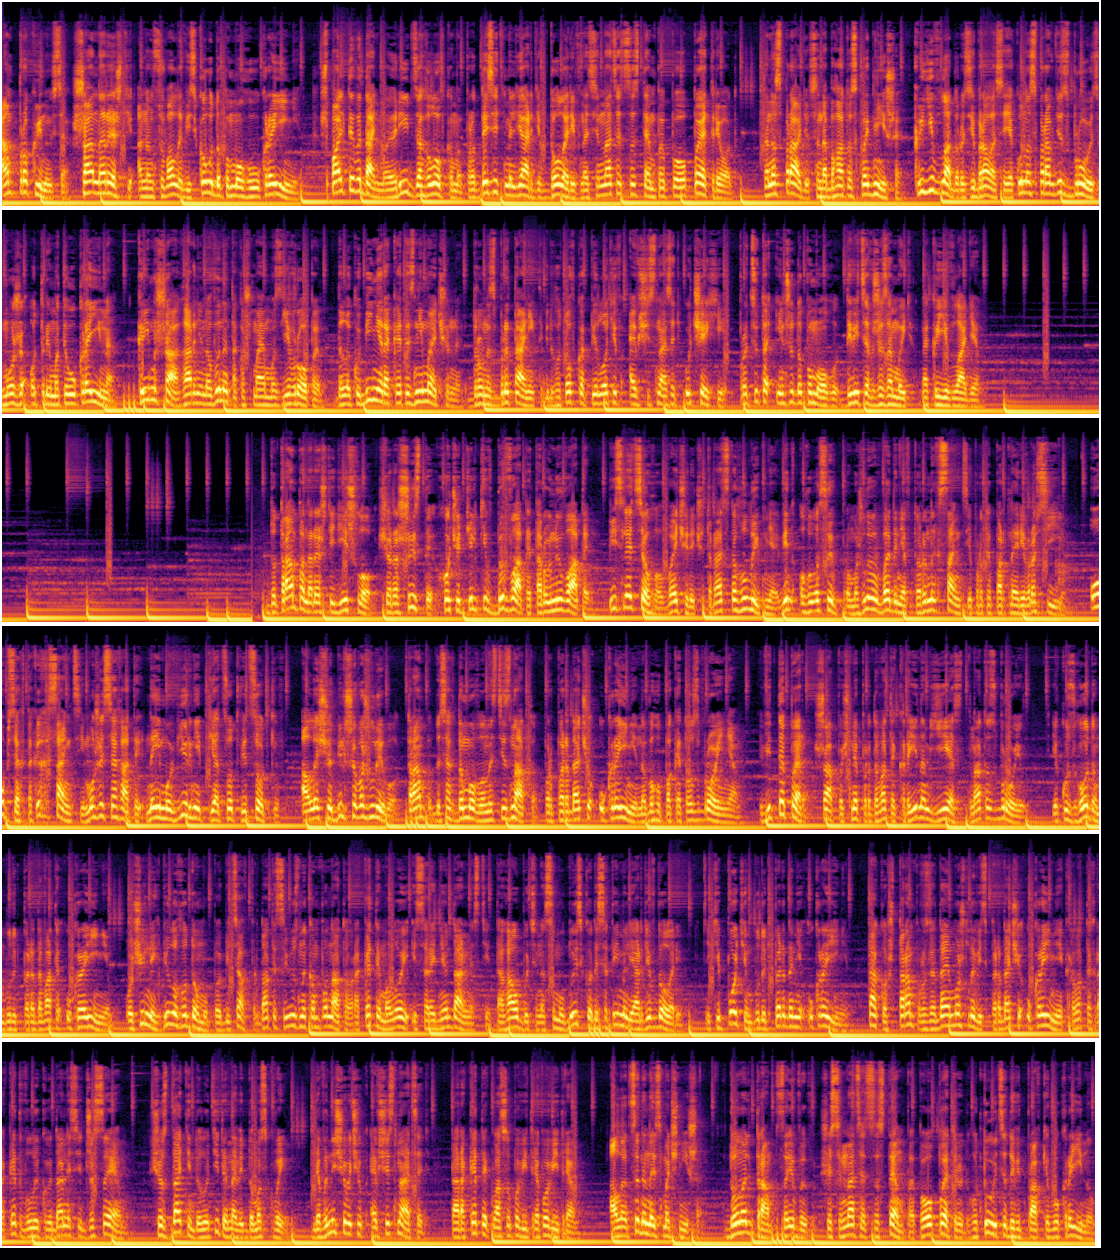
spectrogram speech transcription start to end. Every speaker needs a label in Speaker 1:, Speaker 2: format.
Speaker 1: Трамп прокинувся. США нарешті анонсували військову допомогу Україні. Шпальти видань майоріють заголовками про 10 мільярдів доларів на 17 систем ППО Петріот. Та насправді все набагато складніше. Київ влада розібралася, яку насправді зброю зможе отримати Україна. Крім США, гарні новини також маємо з Європи: далекобійні ракети з Німеччини, дрони з Британії та підготовка пілотів F-16 у Чехії. Про цю та іншу допомогу дивіться вже за мить на Київ До Трампа нарешті дійшло, що расисти хочуть тільки вбивати та руйнувати. Після цього, ввечері 14 липня, він оголосив про можливе введення вторинних санкцій проти партнерів Росії. Обсяг таких санкцій може сягати неймовірні 500%. Але що більше важливо, Трамп досяг домовленості з НАТО про передачу Україні нового пакету озброєння. Відтепер США почне продавати країнам ЄС та НАТО зброю, яку згодом будуть передавати Україні. Очільник Білого Дому пообіцяв продати союзникам по НАТО ракети малої і середньої дальності та гаубиці на суму близько 10 мільярдів доларів, які потім будуть передані Україні. Також Трамп розглядає можливість передачі Україні крилатих ракет великої дальності GSM, що здатні долетіти навіть до Москви для винищувачів F-16 та ракети класу повітря-повітря. Але це не найсмачніше. Дональд Трамп заявив, що 17 систем ППО Петріот готуються до відправки в Україну.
